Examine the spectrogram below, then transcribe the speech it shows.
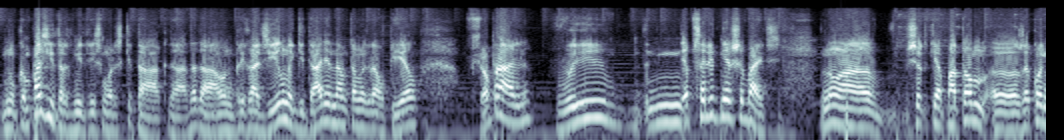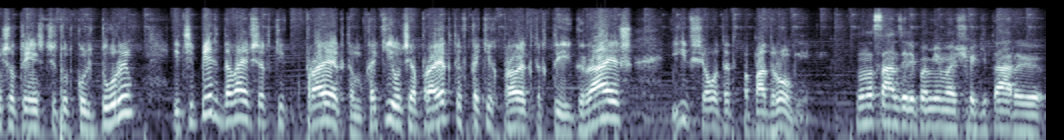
Ну, композитор Дмитрий Смольский, так, да, да, да. Он приходил, на гитаре нам там играл, пел. Все правильно. Вы абсолютно не ошибаетесь. Ну, а все-таки, а потом э, закончил ты институт культуры. И теперь давай все-таки к проектам. Какие у тебя проекты, в каких проектах ты играешь. И все вот это поподробнее. Ну, на самом деле, помимо еще гитары,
